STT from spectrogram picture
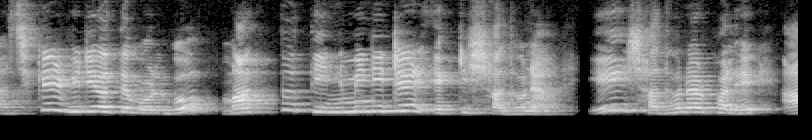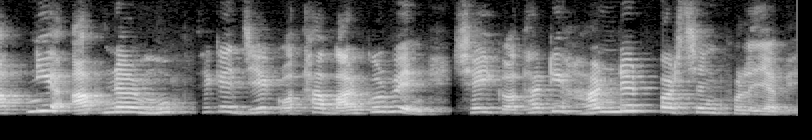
আজকের ভিডিওতে বলব, মাত্র তিন মিনিটের একটি সাধনা। এই সাধনার ফলে আপনি আপনার মুখ থেকে যে কথা বার করবেন, সেই কথাটি হান্ড্রেড পারসেন্ট ফলে যাবে।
